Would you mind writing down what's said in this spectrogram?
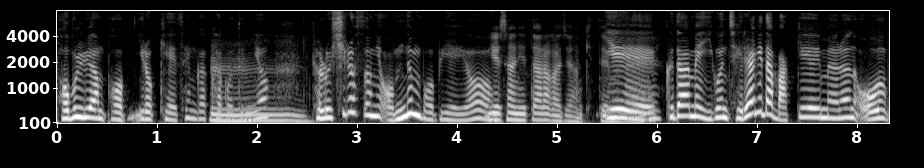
법을 위한 법 이렇게 생각하거든요. 음. 별로 실효성이 없는 법이에요. 예산이 따라가지 않기 때문에. 예. 그다음에 이건 재량이다 맡기면은 어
